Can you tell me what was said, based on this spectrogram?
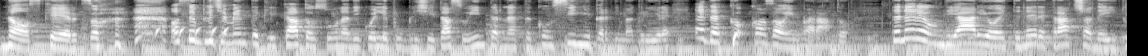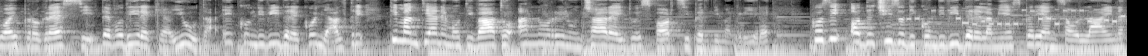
No, scherzo. Ho semplicemente cliccato su una di quelle pubblicità su internet consigli per dimagrire ed ecco cosa ho imparato. Tenere un diario e tenere traccia dei tuoi progressi devo dire che aiuta e condividere con gli altri ti mantiene motivato a non rinunciare ai tuoi sforzi per dimagrire. Così ho deciso di condividere la mia esperienza online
